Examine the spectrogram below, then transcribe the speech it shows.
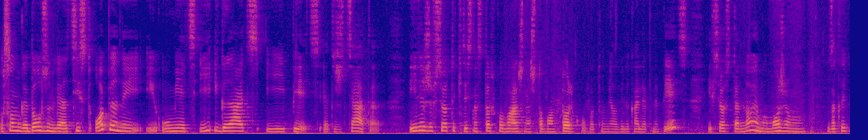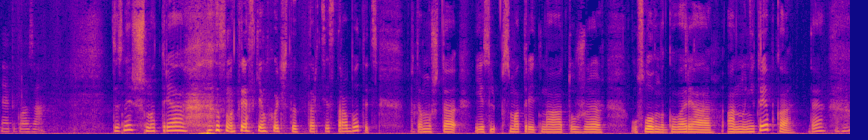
условно говоря, должен ли артист оперный и уметь и играть, и петь? Это же театр. Или же все-таки здесь настолько важно, чтобы он только вот умел великолепно петь, и все остальное мы можем закрыть на это глаза? Ты знаешь, смотря, смотря с кем хочет этот артист работать, потому что если посмотреть на ту же, условно говоря, Анну Нетепко, да, угу.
